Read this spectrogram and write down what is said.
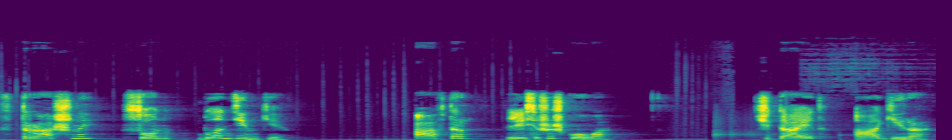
Страшный сон блондинки. Автор Леся Шишкова. Читает Агира.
